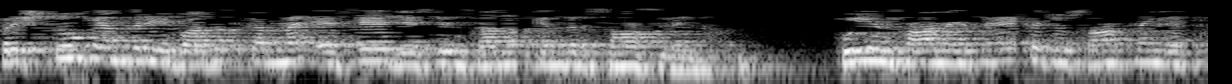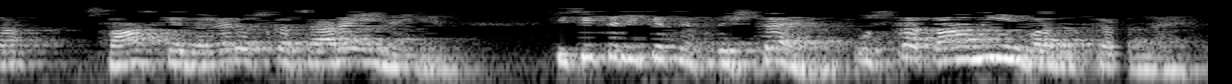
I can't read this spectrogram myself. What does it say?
فرشتوں کے اندر عبادت کرنا ایسے ہے جیسے انسانوں کے اندر سانس لینا۔ کوئی انسان ایسا ہے کہ جو سانس نہیں لیتا، سانس کے بغیر اس کا سارا ہی نہیں ہے۔ اسی طریقے سے فرشتہ ہے، اس کا کام ہی عبادت کرنا ہے۔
